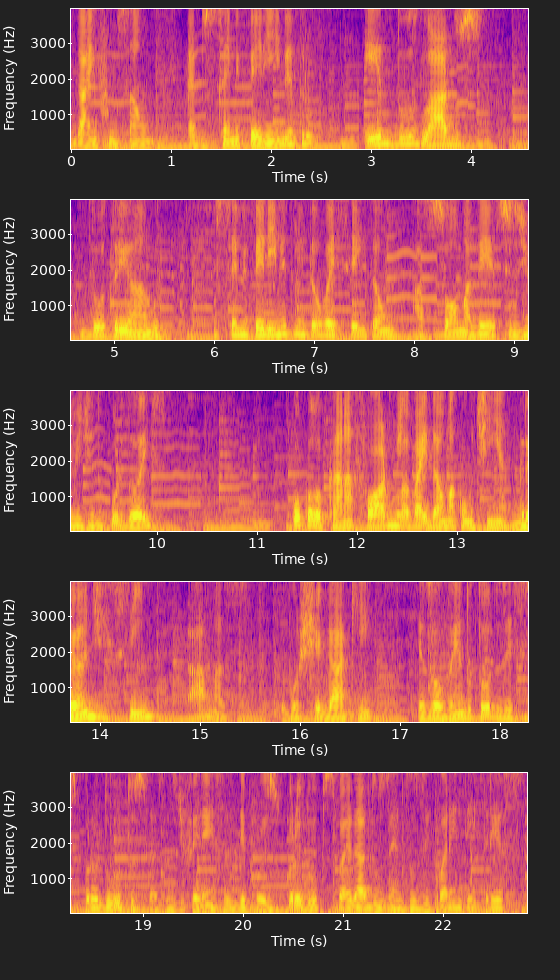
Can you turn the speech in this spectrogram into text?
Dá em função é, do semiperímetro e dos lados do triângulo. O semiperímetro então vai ser então a soma destes dividido por 2. Vou colocar na fórmula, vai dar uma continha grande, sim, tá? Mas eu vou chegar aqui resolvendo todos esses produtos, essas diferenças e depois os produtos, vai dar 243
